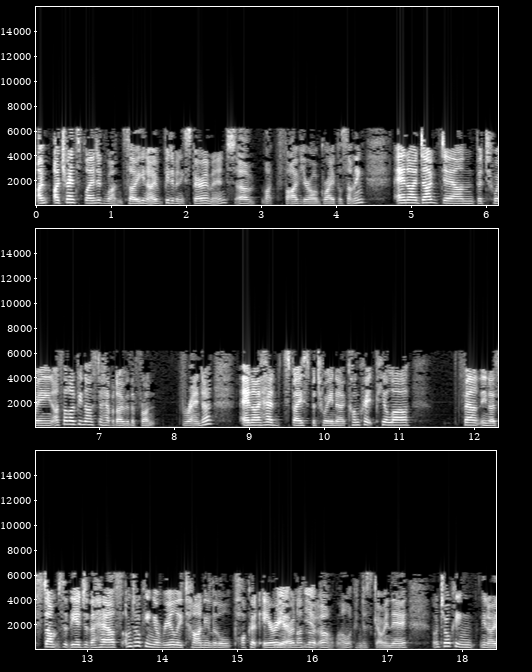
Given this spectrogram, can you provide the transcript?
I, I transplanted one, so, you know, a bit of an experiment, uh, like five year old grape or something, and I dug down between, I thought it'd be nice to have it over the front veranda, and I had space between a concrete pillar, found, you know, stumps at the edge of the house. I'm talking a really tiny little pocket area, Yeah, and I yeah. thought, oh, well, it can just go in there. I'm talking, you know,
